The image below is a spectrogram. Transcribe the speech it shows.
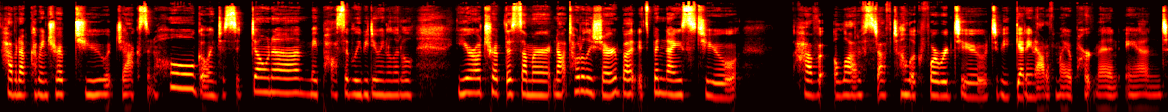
have an upcoming trip to jackson hole going to sedona may possibly be doing a little euro trip this summer not totally sure but it's been nice to have a lot of stuff to look forward to to be getting out of my apartment and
